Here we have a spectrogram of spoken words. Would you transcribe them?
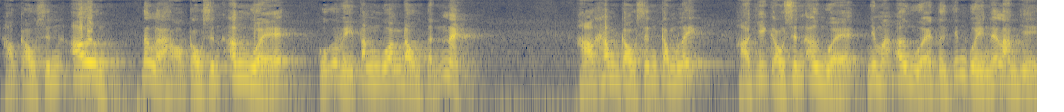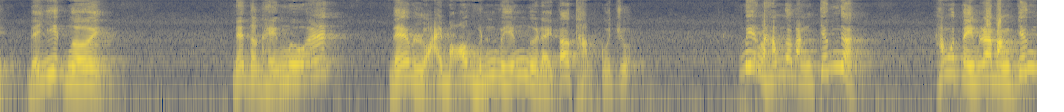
Họ cầu xin ơn, tức là họ cầu xin ân huệ của cái vị tăng quan đầu tỉnh này. Họ không cầu xin công lý, họ chỉ cầu xin ân huệ. Nhưng mà ân huệ từ chính quyền để làm gì? Để giết người, để thực hiện mưu ác, để loại bỏ vĩnh viễn người đầy tớ thật của Chúa. Biết là không có bằng chứng à. Không có tìm ra bằng chứng.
